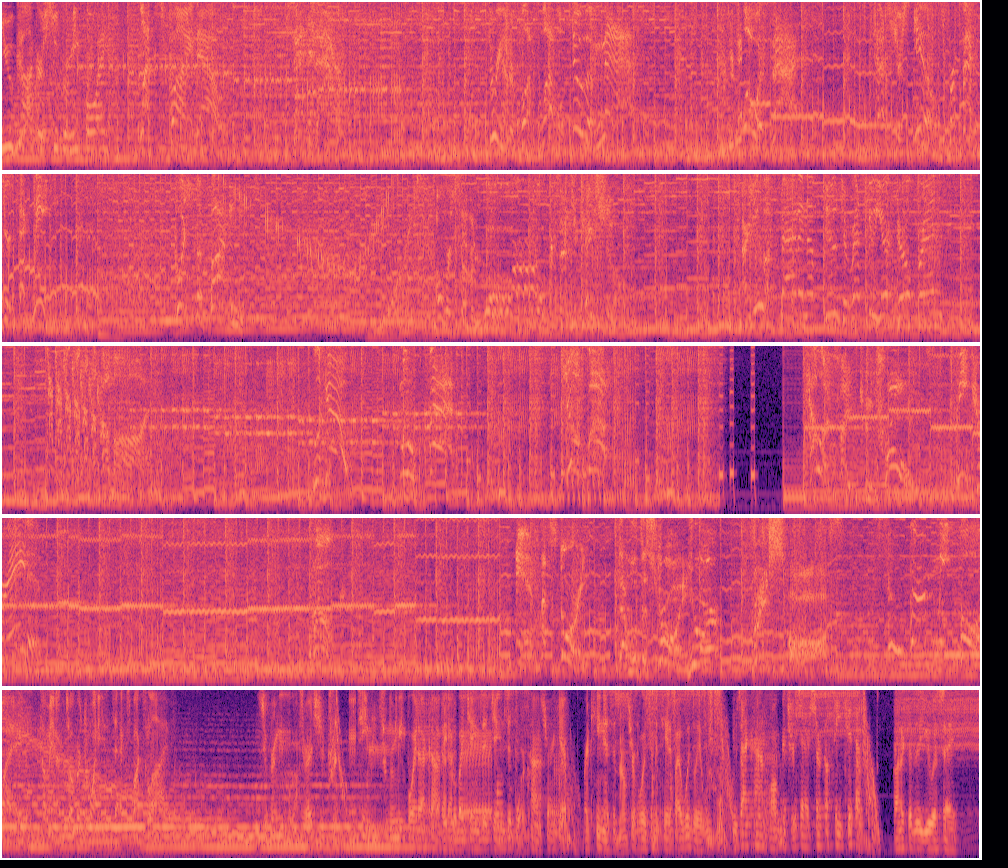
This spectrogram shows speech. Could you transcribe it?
conquer Super Meat Boy? Let's find out! Check it out! 300 plus levels, do the math! What was that? Test your skills, perfect your technique! Push the buttons! Over seven walls. It's educational. Are you a bad enough dude to rescue your girlfriend? Control. Be creative! Punk. And a story that will destroy your fascist. Super Meat Boy! Coming October 20th to Xbox Live. Super Meat Boy registered team. SuperMeatBoy.com. Video by James at James at the starring Gabriel Martinez. It's your voice imitated by Wiggly. Games.com. Home pictures. Circle C 2000. Product of the USA.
